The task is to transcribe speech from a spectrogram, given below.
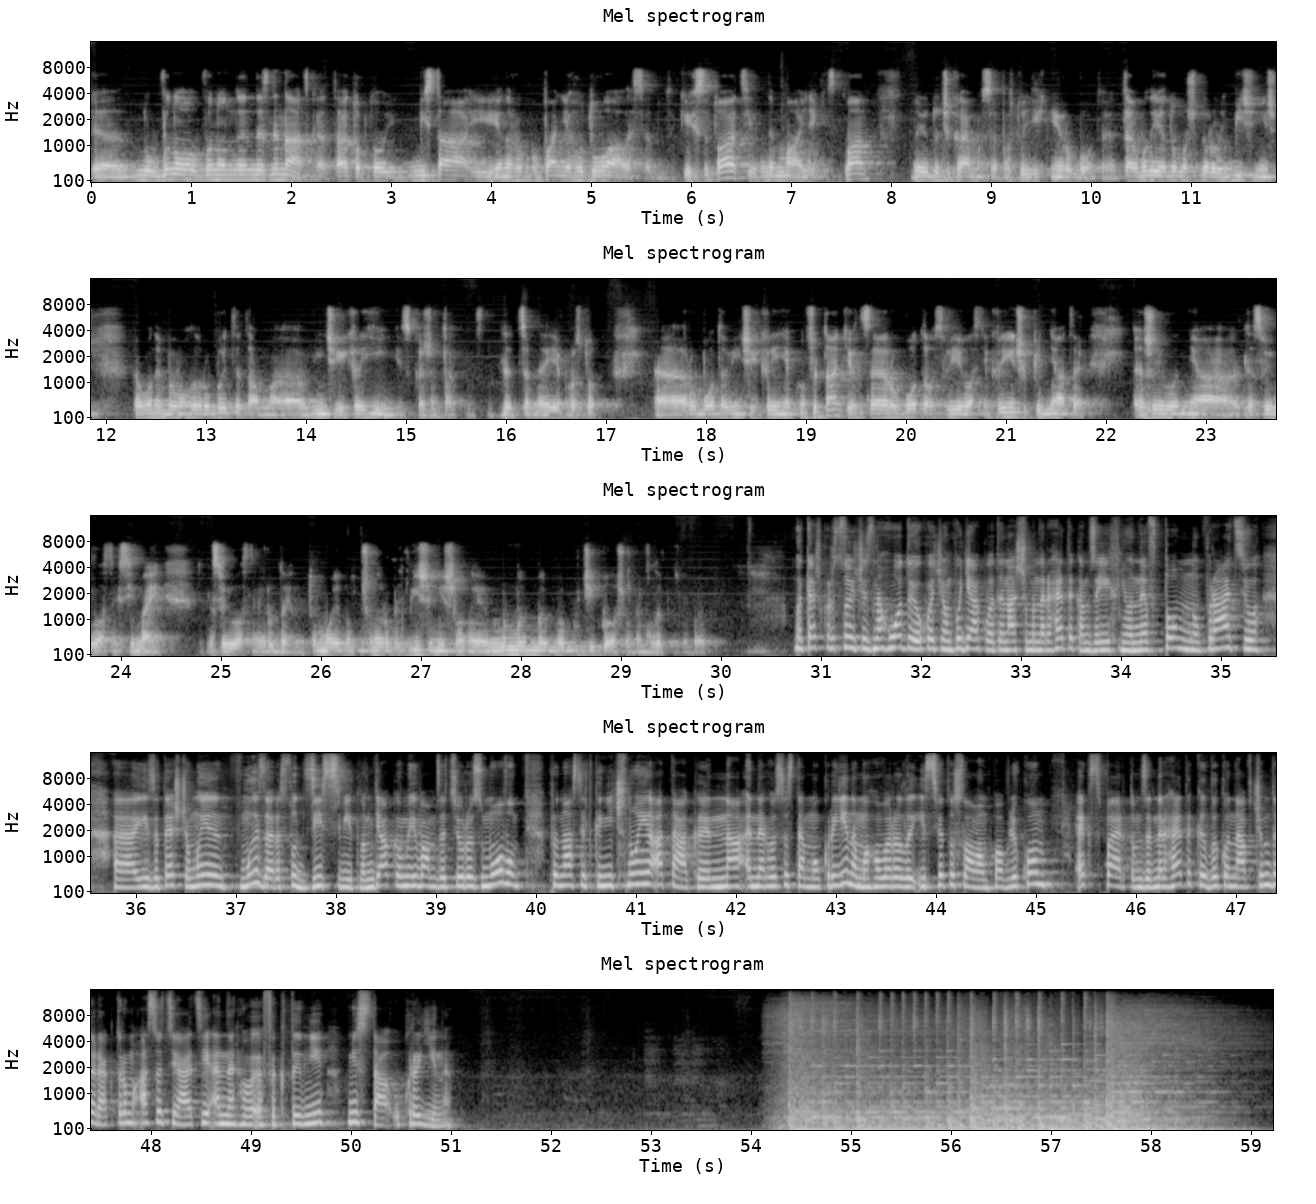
ну воно воно не, не зненацька. Та тобто міста і енергокомпанії готувалися до таких ситуацій. Вони мають якийсь план. Ну і дочекаємося просто їхньої роботи. Та вони я думаю, що не роблять більше ніж вони би могли робити там е, в іншій країні, скажімо так. Це не є просто е, робота в іншій країні консультантів. Це робота в своїй власній країні, щоб підняти живлення для своїх власних сімей, своєї власної родини. Тому я думаю, що вони роблять більше ніж вони ми, ми, ми, очікували, що вони могли б зробити. Ми теж користуючись нагодою, хочемо подякувати нашим енергетикам за їхню невтомну працю е, і за те, що ми, ми зараз тут зі світлом. Дякуємо і вам за цю розмову. Про наслідки нічної атаки на енергосистему України. Ми говорили із Святославом Павлюком, експертом з енергетики, виконавчим директором Асоціації енергоефективні міста України.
